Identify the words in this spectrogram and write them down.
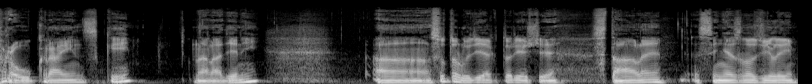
proukrajinsky naladení a sú to ľudia, ktorí ešte stále si nezložili uh,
